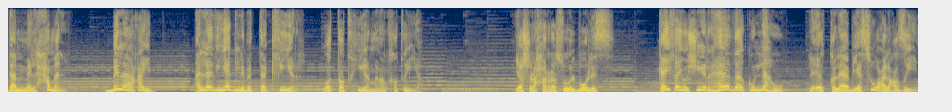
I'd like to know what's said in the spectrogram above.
دم الحمل بلا عيب الذي يجلب التكفير والتطهير من الخطية. يشرح الرسول بولس كيف يشير هذا كله لانقلاب يسوع العظيم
